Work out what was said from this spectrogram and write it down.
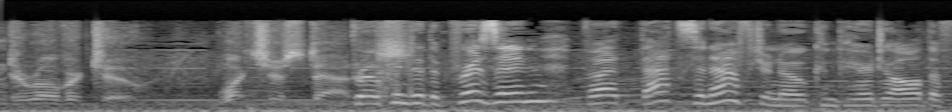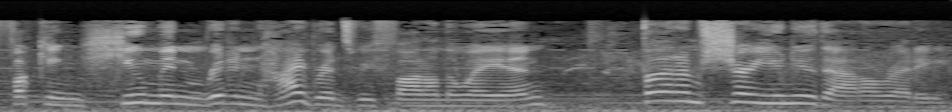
Hope 1 to Rover 2. What's your status? Broke into the prison, but that's an afternote compared to all the fucking human-ridden hybrids we fought on the way in. But I'm sure you knew that already.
